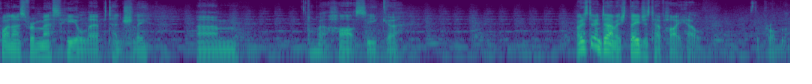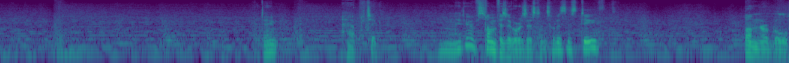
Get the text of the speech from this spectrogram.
Quite nice for a mass heal there, potentially. Um, what about Heartseeker? I mean, it's doing damage. They just have high health. That's the problem. They don't have particular... Mm, they do have some physical resistance. What does this do? Vulnerable.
